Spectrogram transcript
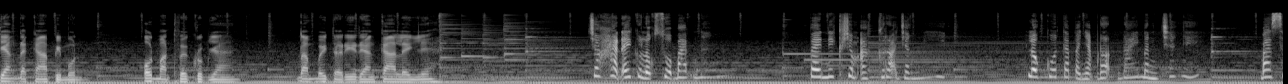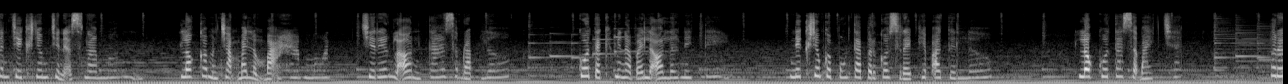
ទាំងដែលការពីមុន អូនបានធ្វើគ្រប់យ៉ាង ដើម្បីតែរៀបរៀងការលេងលះចុះហេតុអីក៏លោកសួរបែបហ្នឹង ពេលនេះខ្ញុំអាក្រក់យ៉ាងនេះលោកគួរតែបញ្ញាប់ដកដៃមិនអញ្ចឹងទេបើសិនជាខ្ញុំជាអ្នកស្នាមមុនលោកក៏មិនចាំបាច់លំបាកហាមមាត់ជារឿងល្អអន្តាសម្រាប់លោកគួរតែគ្មានអ្វីល្អលើសនេះទេនេះខ្ញុំកំពុងតែប្រកួតសេរីភាពឲ្យទៅលោកលោកគួរតែសប្បាយចិត្តឬ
